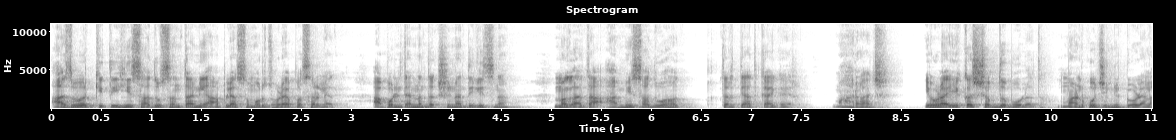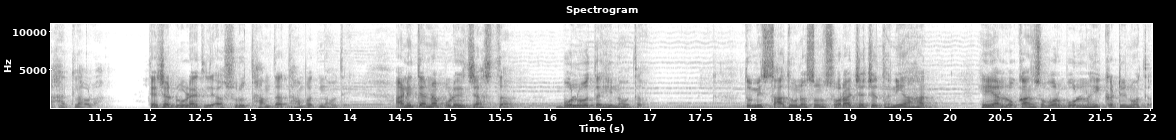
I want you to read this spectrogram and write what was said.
आजवर कितीही साधू संतांनी आपल्यासमोर झोळ्या पसरल्यात आपण त्यांना दक्षिणा दिलीच ना? मग आता आम्ही साधू आहोत तर त्यात काय गैर? महाराज एवढा एकच शब्द बोलत माणकोजींनी डोळ्याला हात लावला. त्याच्या डोळ्यातले अश्रू थांबता थांबत नव्हते आणि त्यांना पुढे जास्त बोलवतही नव्हतं. तुम्ही साधू नसून स्वराज्याचे धनी आहात हे या लोकांसमोर बोलणंही कठीण होतं.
